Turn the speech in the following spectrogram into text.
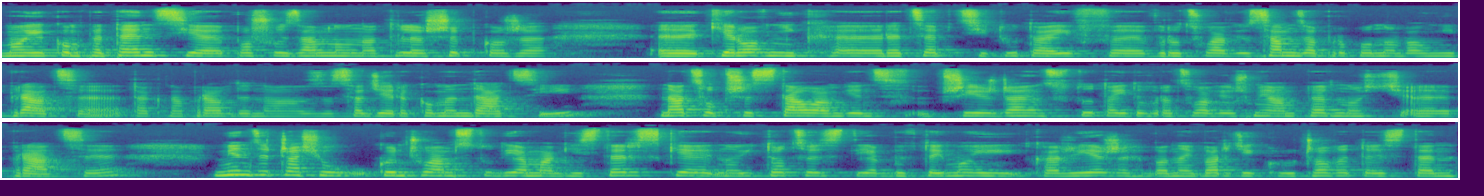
moje kompetencje poszły za mną na tyle szybko, że E, kierownik e, recepcji tutaj w Wrocławiu sam zaproponował mi pracę, tak naprawdę na zasadzie rekomendacji, na co przystałam, więc przyjeżdżając tutaj do Wrocławia już miałam pewność e, pracy. W międzyczasie ukończyłam studia magisterskie, no i to, co jest jakby w tej mojej karierze chyba najbardziej kluczowe, to jest ten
